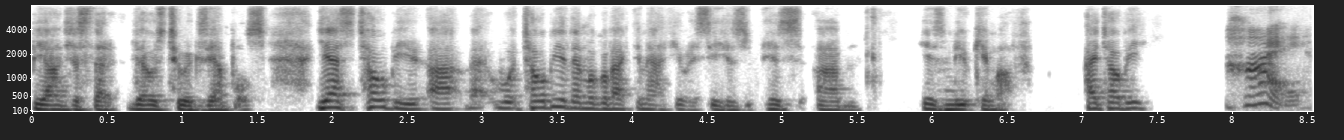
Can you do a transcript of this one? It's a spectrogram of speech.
beyond just that those two examples. Yes, Toby. Uh, Toby, and then we'll go back to Matthew. I see his his um, his mute came off. Hi, Toby. Hi,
